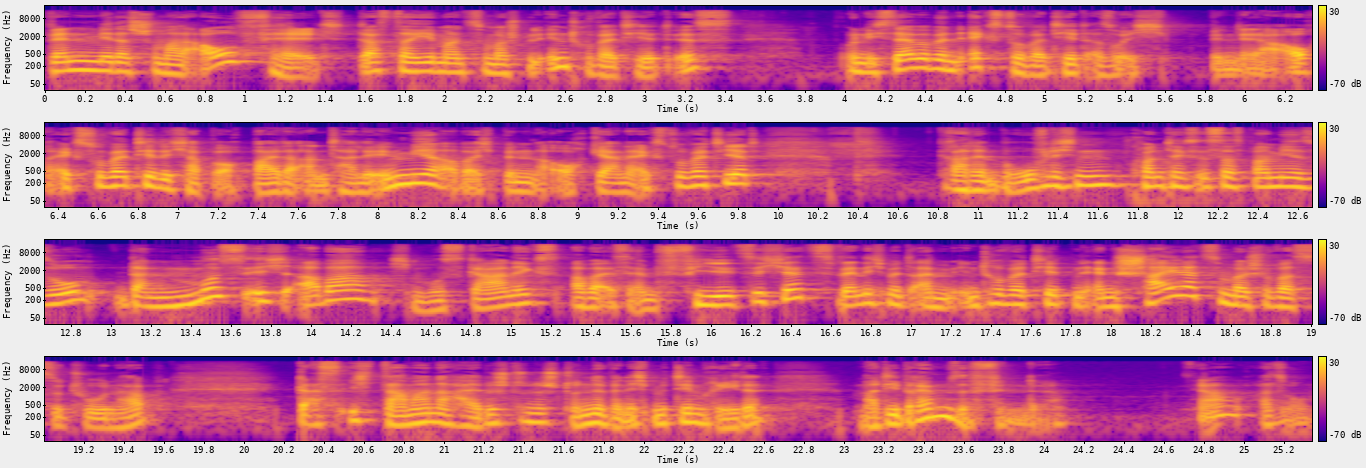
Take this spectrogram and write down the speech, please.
wenn mir das schon mal auffällt, dass da jemand zum Beispiel introvertiert ist und ich selber bin extrovertiert, also ich bin ja auch extrovertiert, ich habe auch beide Anteile in mir, aber ich bin auch gerne extrovertiert. Gerade im beruflichen Kontext ist das bei mir so. Dann muss ich aber, ich muss gar nichts, aber es empfiehlt sich jetzt, wenn ich mit einem introvertierten Entscheider zum Beispiel was zu tun habe, dass ich da mal eine halbe Stunde, Stunde, wenn ich mit dem rede, mal die Bremse finde. Ja, also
